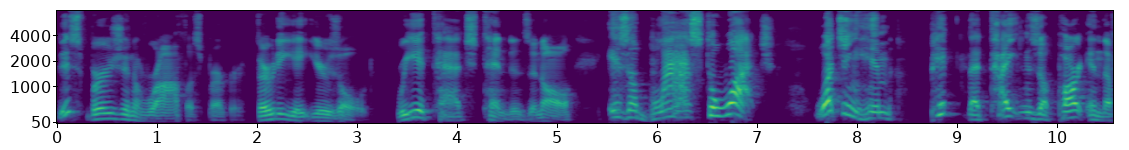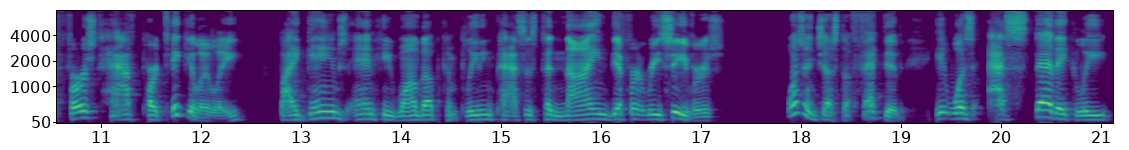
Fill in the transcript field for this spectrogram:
this version of Roethlisberger, 38 years old, reattached tendons and all, is a blast to watch. Watching him pick the Titans apart in the first half, particularly by games, and he wound up completing passes to nine different receivers, wasn't just effective, it was aesthetically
